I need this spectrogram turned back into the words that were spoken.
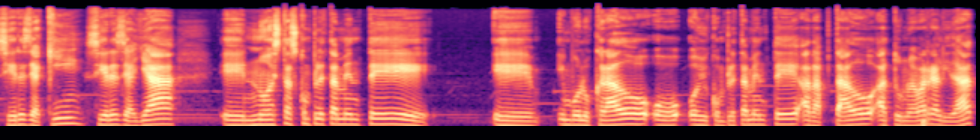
si eres de aquí, si eres de allá, eh, no estás completamente eh, involucrado o, completamente adaptado a tu nueva realidad,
